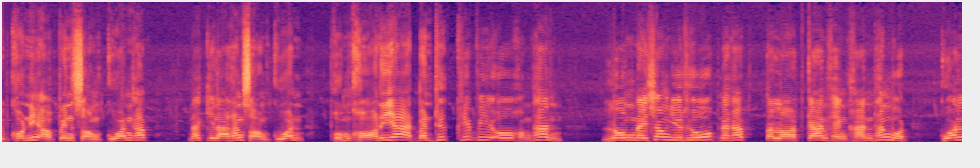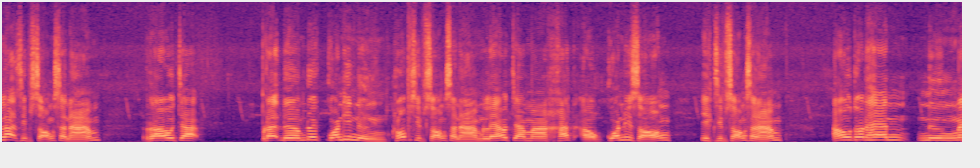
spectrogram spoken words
10 คนนี้ออกเป็น 2 กวนครับ นักกีฬาทั้ง 2 กวน ผมขออนุญาตบันทึกคลิปวิดีโอของท่าน ลงในช่อง YouTube นะครับ ตลอดการแข่งขันทั้งหมดกวนละ 12 สนาม เราจะประเดิมด้วยกวนที่ 1 ครบ 12 สนาม แล้วจะมาคัดเอากวนที่ 2 อีก 12 สนาม เอาตัวแทน 1 ใน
